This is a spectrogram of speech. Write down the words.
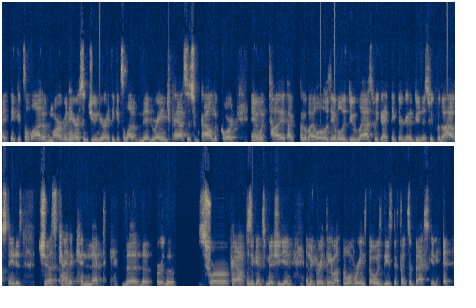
I think it's a lot of Marvin Harrison Jr. I think it's a lot of mid-range passes from Kyle McCord. And what Taulia Tagovailoa was able to do last week, and I think they're going to do this week with Ohio State, is just kind of connect the the the short passes against Michigan. And the great thing about the Wolverines, though, is these defensive backs can hit,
